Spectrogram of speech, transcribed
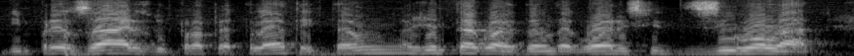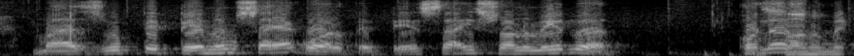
de empresários, do próprio atleta. Então, a gente está aguardando agora esse desenrolar. Mas o PP não sai agora, o PP sai só no meio do ano. É só no meio...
